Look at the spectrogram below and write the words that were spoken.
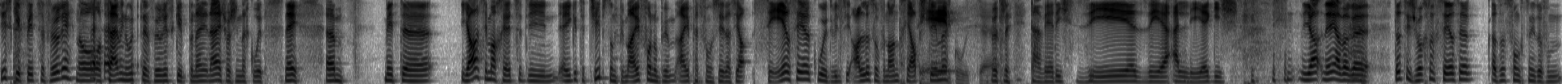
die skippt jetzt für noch 10 Minuten für skippen. Nein, nein, ist wahrscheinlich gut. Nein, ähm, mit, äh, ja, sie machen jetzt die eigenen Chips und beim iPhone und beim iPad funktioniert das ja sehr, sehr gut, weil sie alles aufeinander abstimmen. Sehr gut, ja. ja. Wirklich, da werde ich sehr, sehr allergisch. ja, nee, aber äh, das ist wirklich sehr, sehr. Also, es funktioniert auf dem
